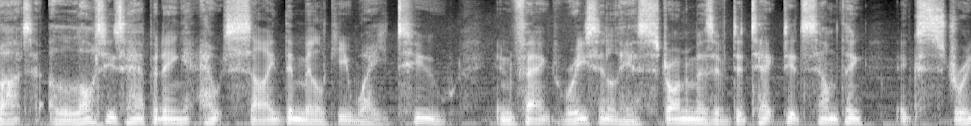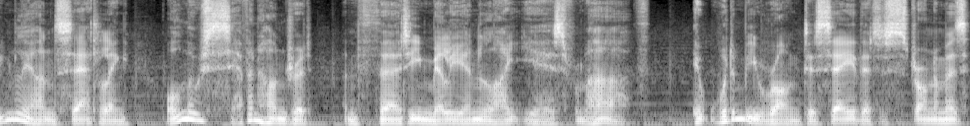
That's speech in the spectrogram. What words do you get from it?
But a lot is happening outside the Milky Way too. In fact, recently astronomers have detected something extremely unsettling almost 730 million light-years from Earth. It wouldn't be wrong to say that astronomers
